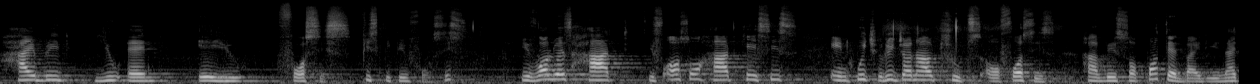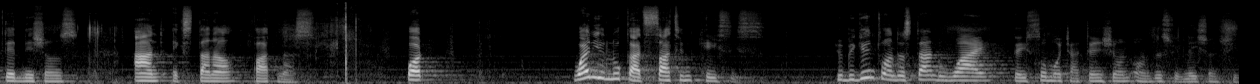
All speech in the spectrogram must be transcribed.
hybrid UN AU forces, peacekeeping forces. You've always had, you've also had cases in which regional troops or forces have been supported by the United Nations and external partners. But when you look at certain cases, you begin to understand why there is so much attention on this relationship.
